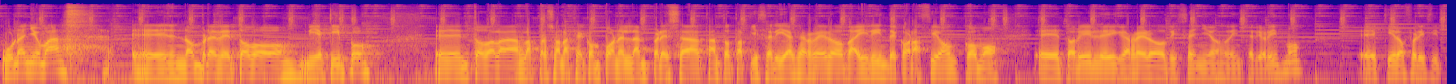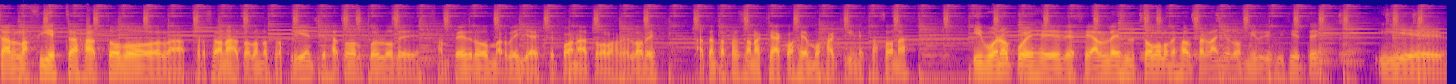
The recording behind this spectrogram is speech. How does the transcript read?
Un año más, en nombre de todo mi equipo, en todas las, personas que componen la empresa, tanto Tapicerías Guerrero, Dairín Decoración como eh, Toril y Guerrero Diseños de Interiorismo. Eh, quiero felicitar las fiestas a todas las personas, a todos nuestros clientes, a todo el pueblo de San Pedro, Marbella, Estepona, a todos los alrededores, a tantas personas que acogemos aquí en esta zona. Y bueno, pues eh, desearles todo lo mejor para el año 2017 y eh,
